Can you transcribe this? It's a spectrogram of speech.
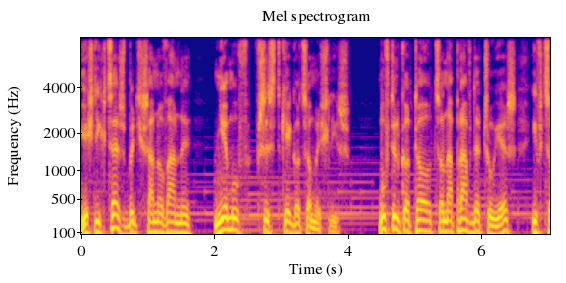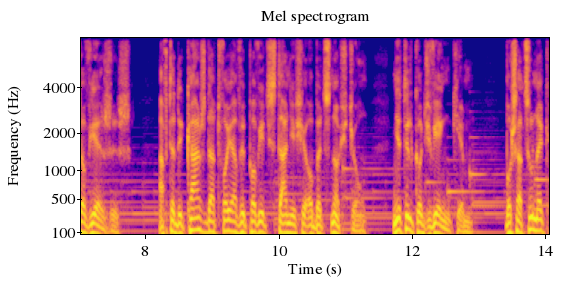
Jeśli chcesz być szanowany, nie mów wszystkiego, co myślisz. Mów tylko to, co naprawdę czujesz i w co wierzysz. A wtedy każda twoja wypowiedź stanie się obecnością, nie tylko dźwiękiem, bo szacunek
